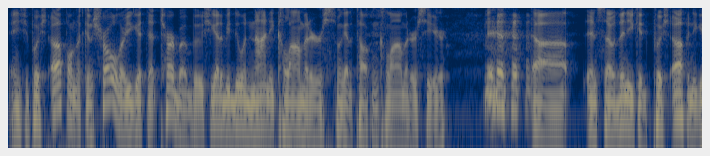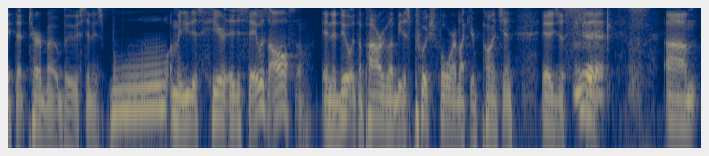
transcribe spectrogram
And if you push up on the controller, you get that turbo boost. You got to be doing 90 kilometers. We got to talk in kilometers here uh, and so then you could push up and you get that turbo boost, and it's. I mean, you just hear it. Just say it was awesome, and to do it with the power glove, you just push forward like you're punching. It was just sick. Yeah. Um,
